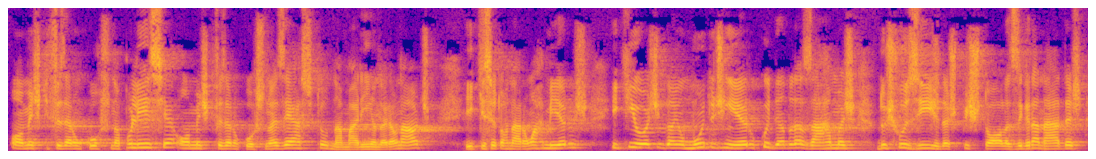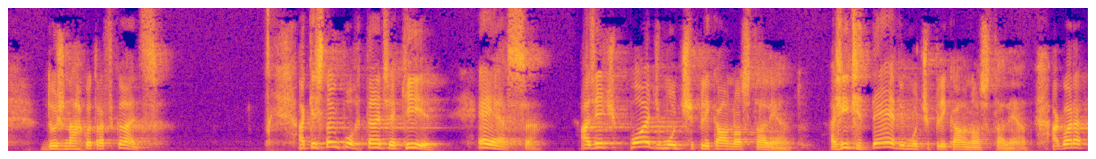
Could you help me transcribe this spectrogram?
Homens que fizeram curso na polícia, homens que fizeram curso no exército, na marinha, no aeronáutico, e que se tornaram armeiros e que hoje ganham muito dinheiro cuidando das armas, dos fuzis, das pistolas e granadas dos narcotraficantes. A questão importante aqui é essa. A gente pode multiplicar o nosso talento. A gente deve multiplicar o nosso talento. Agora,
